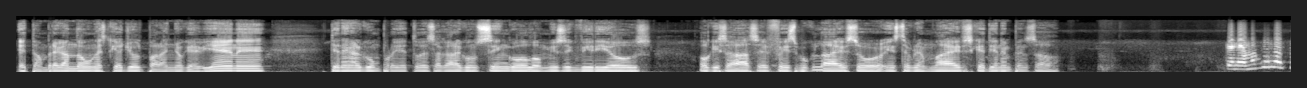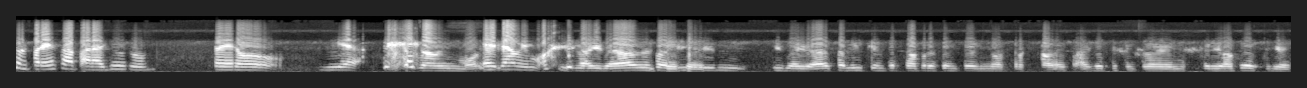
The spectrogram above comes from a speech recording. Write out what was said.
¿están bregando un schedule para el año que viene? ¿Tienen algún proyecto de sacar algún single o music videos? ¿O quizás hacer Facebook Lives o Instagram Lives? ¿Qué tienen pensado? Tenemos una sorpresa para YouTube, pero, yeah, mismo. ella mismo. y la idea de salir y la idea de salir siempre está presente en nuestras cabezas algo que siempre hemos querido hacer así que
